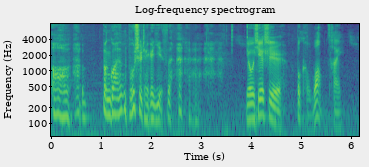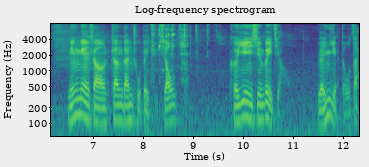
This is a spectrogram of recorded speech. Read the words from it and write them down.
哦，本官不是这个意思。有些事不可妄猜。明面上沾干处被取消了，可印信未缴，人也都在，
